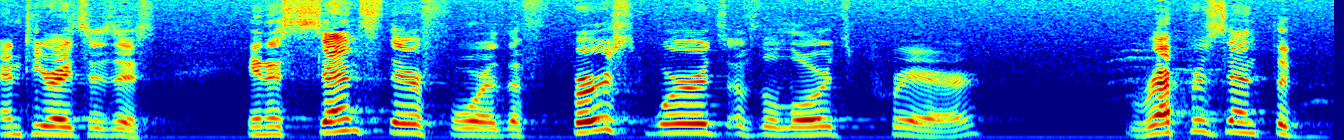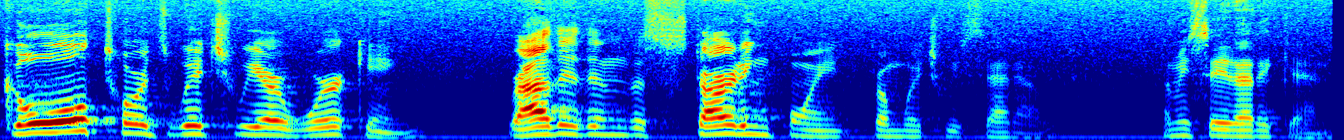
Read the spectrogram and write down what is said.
N.T. Wright says this. In a sense, therefore, the first words of the Lord's Prayer represent the goal towards which we are working rather than the starting point from which we set out. Let me say that again.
